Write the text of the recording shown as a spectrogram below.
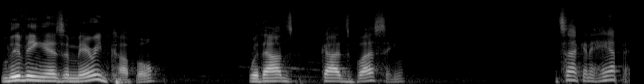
living as a married couple without God's blessing, it's not going to happen.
